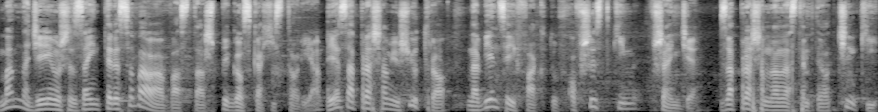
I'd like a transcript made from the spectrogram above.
Mam nadzieję, że zainteresowała Was ta szpiegowska historia. Ja zapraszam już jutro na więcej faktów o wszystkim, wszędzie. Zapraszam na następne odcinki.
